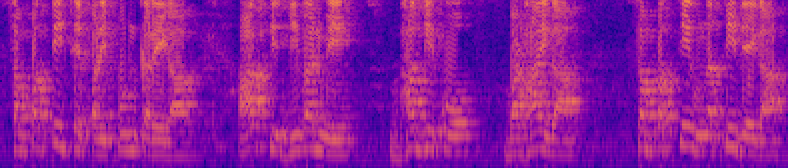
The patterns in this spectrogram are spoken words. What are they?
संपत्ति से परिपूर्ण करेगा। आपके जीवन में भाग्य को बढ़ाएगा। संपत्ति उन्नति देगा,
